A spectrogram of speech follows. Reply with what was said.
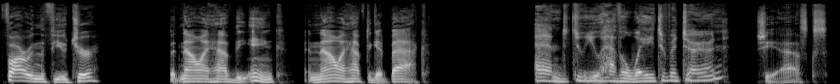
Far in the future. But now I have the ink, and now I have to get back. And do you have a way to return? She asks.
